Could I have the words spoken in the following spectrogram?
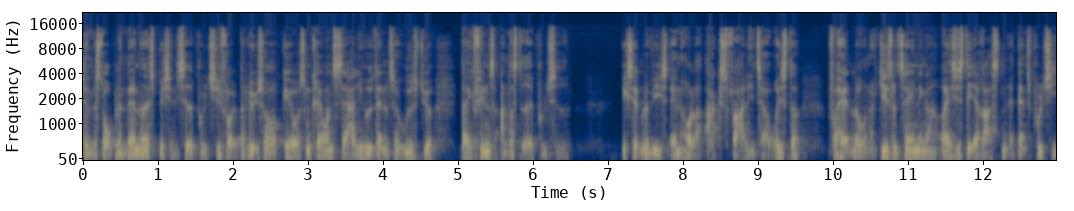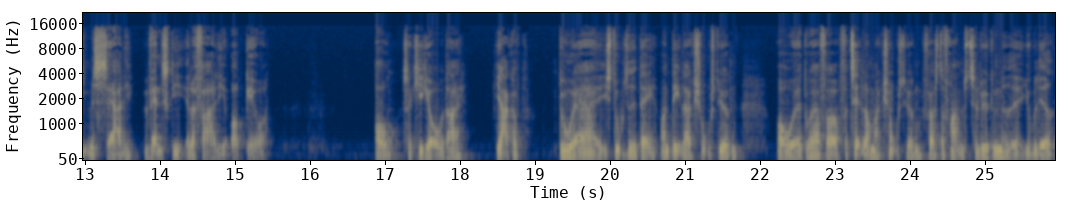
Den består blandt andet af specialiserede politifolk, der løser opgaver, som kræver en særlig uddannelse og udstyr, der ikke findes andre steder i politiet. Eksempelvis anholder AKS farlige terrorister, forhandler under gisseltagninger og assisterer resten af dansk politi med særlig vanskelige eller farlige opgaver. Og så kigger jeg over på dig, Jakob. Du er i studiet i dag og en del af aktionsstyrken, og øh, du er her for at fortælle om aktionsstyrken. Først og fremmest tillykke med øh, jubilæet.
